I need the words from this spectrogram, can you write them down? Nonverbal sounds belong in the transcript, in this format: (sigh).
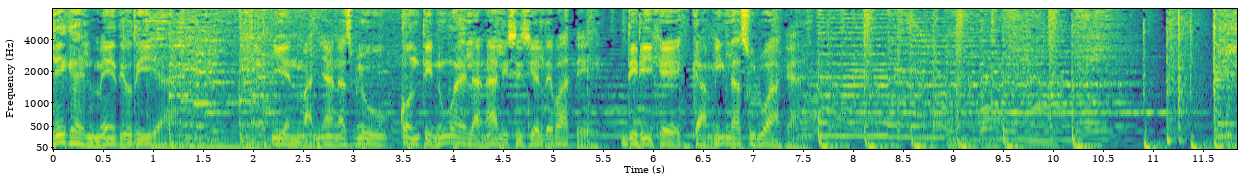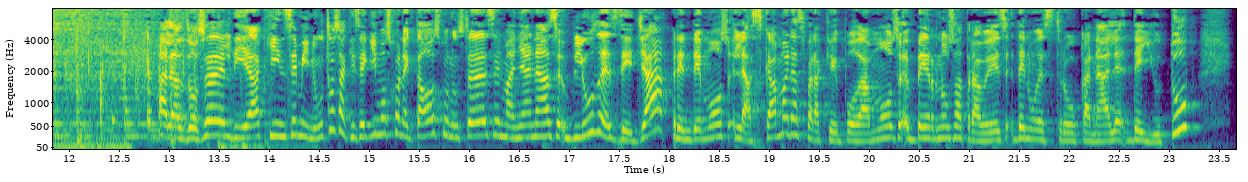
Llega el mediodía. Y en Mañanas Blue continúa el análisis y el debate. Dirige Camila Zuluaga. A las 12 del día, 15 minutos. Aquí seguimos conectados con ustedes en Mañanas Blue. Desde ya prendemos las cámaras para que podamos vernos a través de nuestro canal de YouTube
